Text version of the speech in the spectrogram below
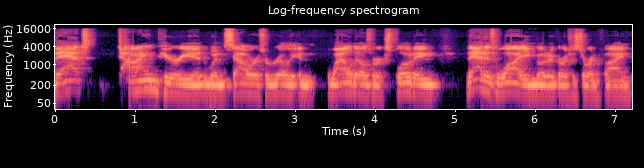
That time period when sours were really and wild ales were exploding that is why you can go to a grocery store and find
